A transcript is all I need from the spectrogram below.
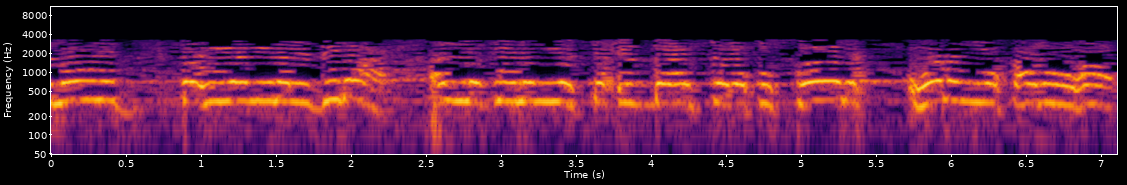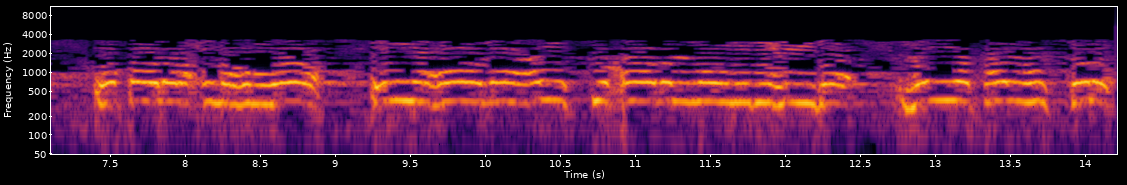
المولد فهي من البدع التي لم يستحبها السلف الصالح ولم يفعلوها. وقال رحمه الله إن هذا أي اتخاذ المولد عيدا لم يفعله السلف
